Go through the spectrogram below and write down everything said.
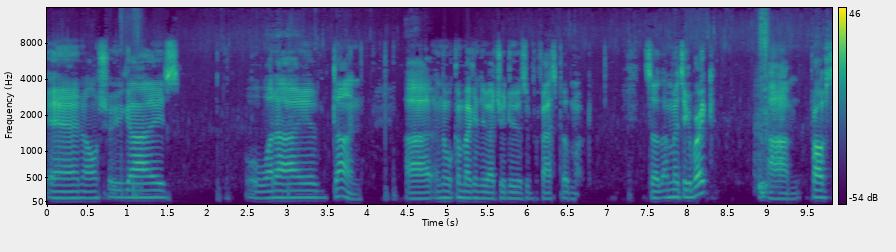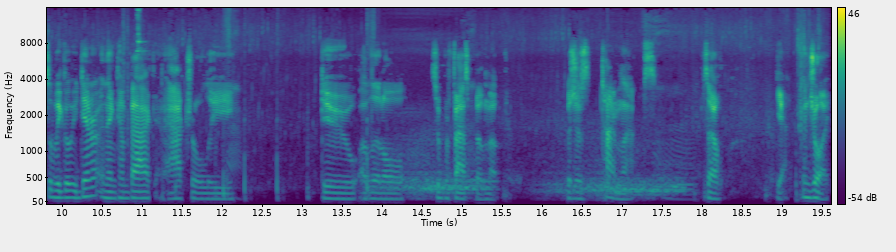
and I'll show you guys what I have done. Uh, and then we'll come back and do actually do a super fast build mode. So I'm gonna take a break. Um, probably go eat dinner and then come back and actually do a little super fast build mode, which is time lapse. So yeah, enjoy.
